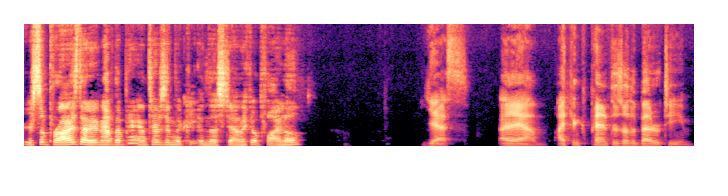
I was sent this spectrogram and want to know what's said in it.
You're surprised I didn't have the Panthers in the in the Stanley Cup final? Yes, I am. I think Panthers are the better team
